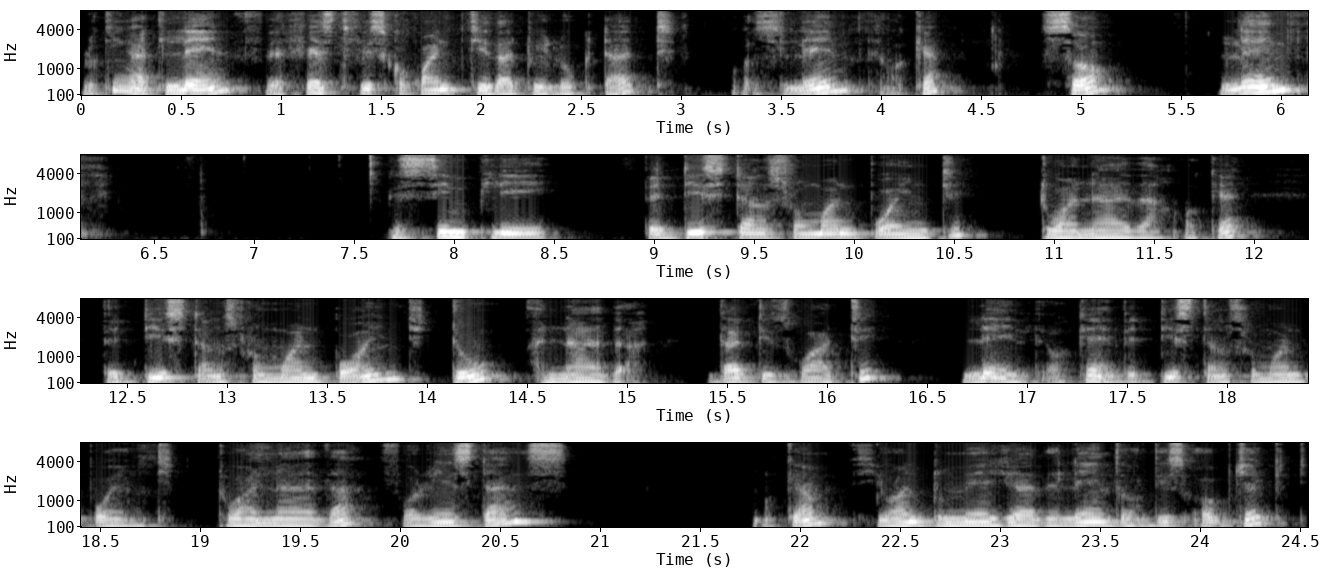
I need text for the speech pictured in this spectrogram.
looking at length the first physical quantity that we looked at was length okay? So length is simply the distance from one point to another okay? The distance from one point to another. That is what? Length okay? The distance from one point to another for instance okay? If you want to measure the length of this object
